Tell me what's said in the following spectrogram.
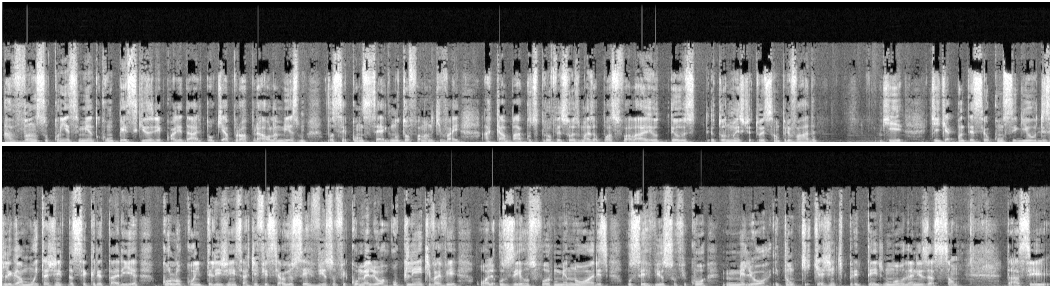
avança o conhecimento com pesquisa de qualidade, porque a própria aula mesmo você consegue. Não estou falando que vai acabar com os professores, mas eu posso falar, eu eu estou numa instituição privada que que que aconteceu? Conseguiu desligar muita gente da secretaria, colocou inteligência artificial e o serviço ficou melhor. O cliente vai ver, olha, os erros foram menores, o serviço ficou melhor. Então, o que que a gente pretende numa organização? Tá? Se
